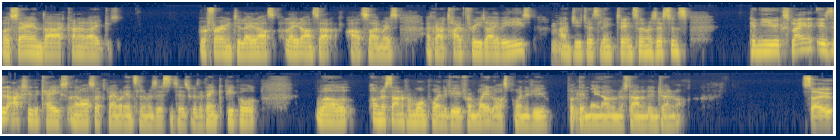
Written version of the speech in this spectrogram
Was saying that kind of like referring to late late onset Alzheimer's as kind of type three diabetes, mm. and due to its link to insulin resistance. Can you explain is it actually the case, and then also explain what insulin resistance is? Because I think people will understand it from one point of view, from weight loss point of view, but mm. they may not understand it in general. So,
